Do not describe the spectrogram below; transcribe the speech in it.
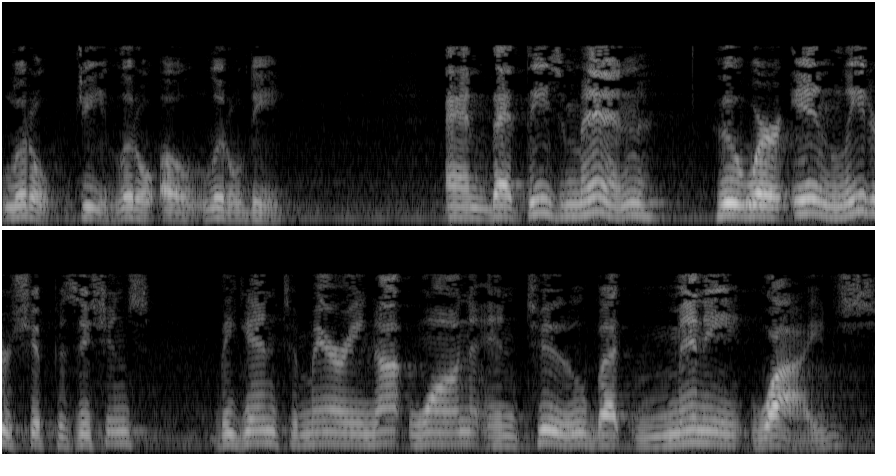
little g, little o, little d. And that these men who were in leadership positions began to marry not one and two, but many wives.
